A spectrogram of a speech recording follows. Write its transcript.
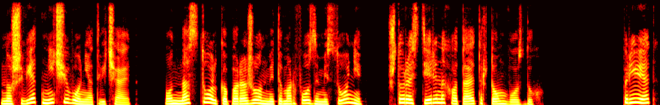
Но швед ничего не отвечает. Он настолько поражен метаморфозами Сони, что растерянно хватает ртом воздух. «Привет!»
